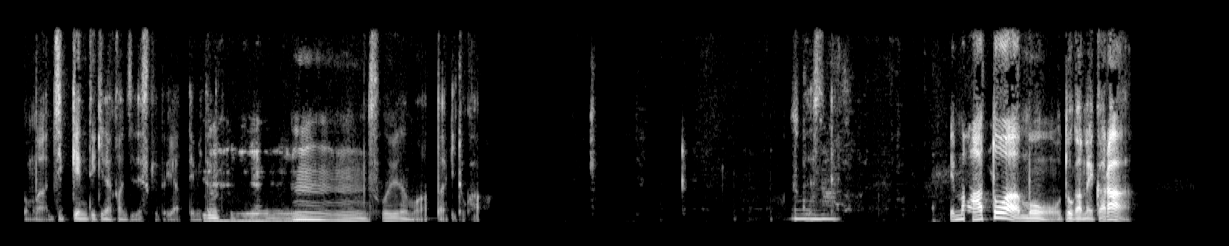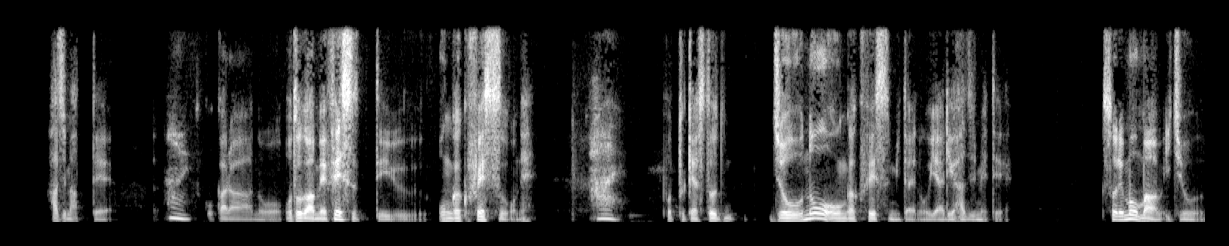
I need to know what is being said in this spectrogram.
ょっとまあ実験的な感じですけど、やってみたり。うん、うん、そういうのもあったりとか。そうですね。で、まあ、あとはもう、音亀から始まって、はい。そこから、あの、音亀フェスっていう音楽フェスをね、はい。ポッドキャスト上の音楽フェスみたいのをやり始めて、それもまあ一応、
